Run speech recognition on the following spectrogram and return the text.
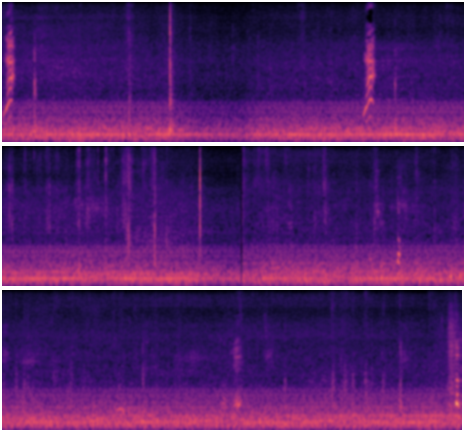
What? What? Ok. Top. Ok. Top.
